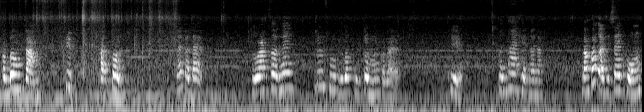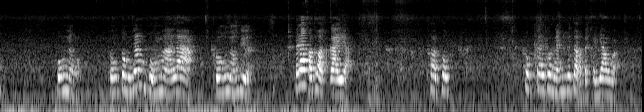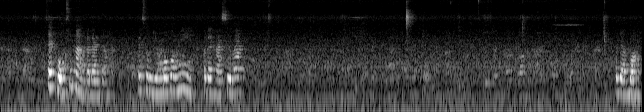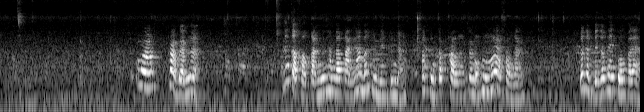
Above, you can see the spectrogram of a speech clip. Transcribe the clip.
กระเบื้องตามคลิปขันสดได้ก็ได้หรือว่าเกิดใน YouTube หรือว่า Google มันก็ได้ที่เป็นผ้าเห็ดนั่นนะบางคนอาจจะใส่ผง ผงอย่างผงต้มยำผงหมาล่าผงอหย่างที่เวลาเขาถอดไก่อะ ถอดพวกพวกไก่พวกนั้นที่ก็จะเอาไปเขย่าอะ ใส่ผงสุนันก็ได้จ้ะไปส่งยิงโมบมี่ก็เลยหาซื้อมาก็อยากบอกว่าขับแบบเนี่ยนี่กับเขากันมีทำแบบ กินเย็นกินหยังก็กินกับเขาแต่หมกหุ่นไม่เขากัน ก็จะเป็นก็ใส่ผงก็ได้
